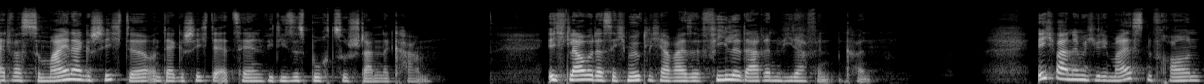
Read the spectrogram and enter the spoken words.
etwas zu meiner Geschichte und der Geschichte erzählen, wie dieses Buch zustande kam. Ich glaube, dass sich möglicherweise viele darin wiederfinden können. Ich war nämlich wie die meisten Frauen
